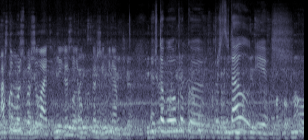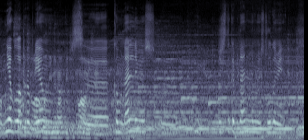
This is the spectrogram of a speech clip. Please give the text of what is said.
А что можешь пожелать в день рождения округа жителям? Чтобы округ э, процветал и не было проблем с э, коммунальными, с, э, с коммунальными услугами.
